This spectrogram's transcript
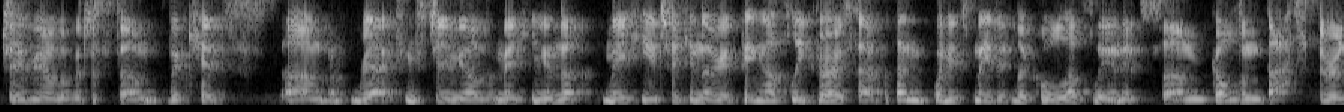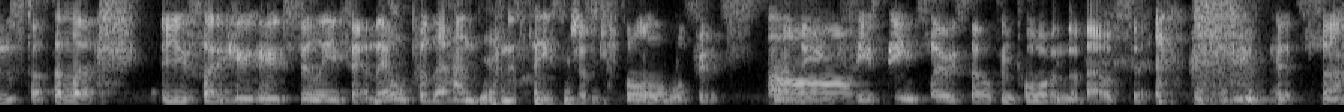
Jamie Oliver, just um, the kids um, reacting to Jamie Oliver making a making a chicken nugget, being utterly grossed out. But then when he's made it look all lovely and it's um, golden batter and stuff, they're like, he's like, Who, who'd still eat it? And they all put their hands up, and his face just falls. It's brilliant Aw. 'cause he's being so self-important about it. it's um,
